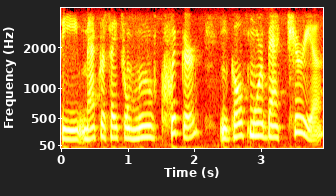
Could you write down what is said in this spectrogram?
The macrocytes will move quicker, engulf more bacteria,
